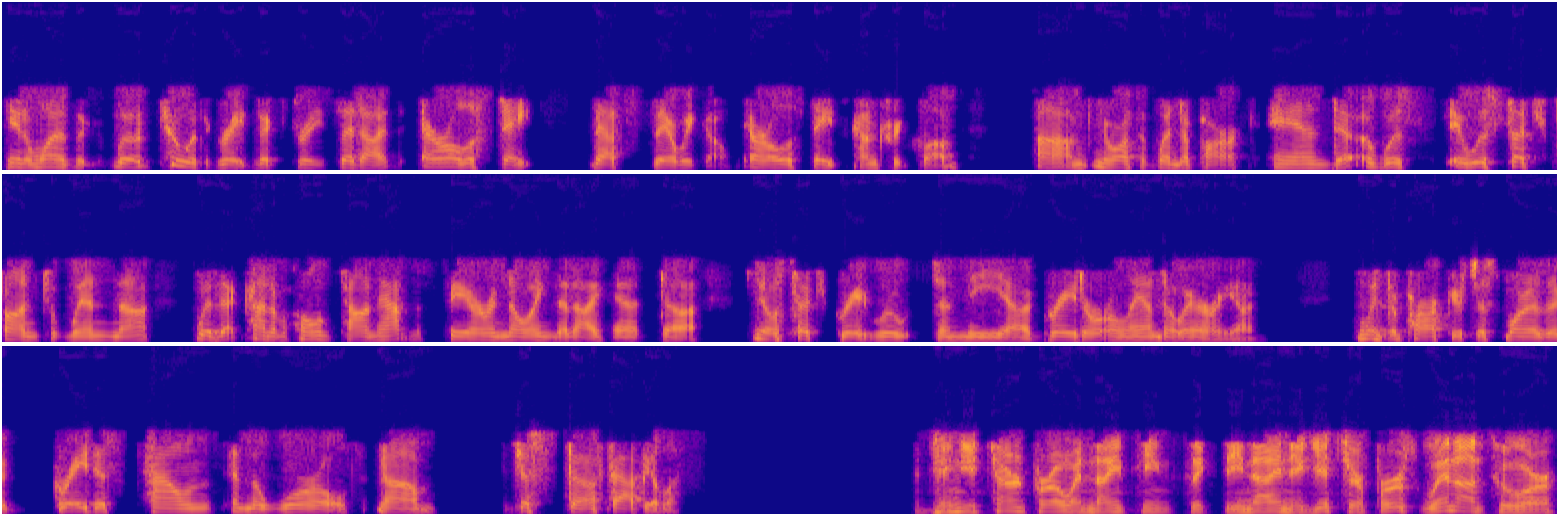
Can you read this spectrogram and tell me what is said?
you know, one of the, well, two of the great victories that uh, Errol Estates, that's, there we go, Errol Estates Country Club, um, north of Winter Park. And it was, it was such fun to win, uh, with that kind of hometown atmosphere and knowing that I had, uh, you know, such great roots in the, uh, greater Orlando area. Winter Park is just one of the greatest towns in the world. Um, just, uh, fabulous. You turned pro in 1969. You get your first win on tour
